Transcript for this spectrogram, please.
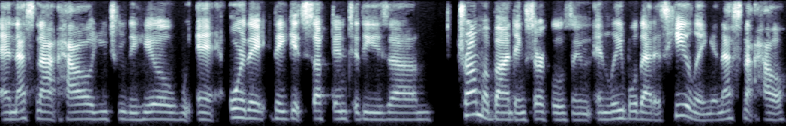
and that's not how you truly heal. Or they they get sucked into these um, trauma bonding circles and, and label that as healing. And that's not how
